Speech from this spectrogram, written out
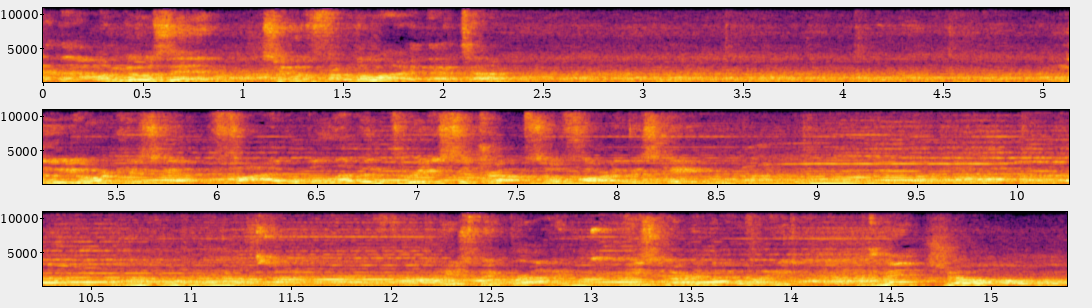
And that one goes in. Two from the line that time. New York has gotten 5 of 11 threes to drop so far in this game. Here's McBride. He's guarded by White. Mitchell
